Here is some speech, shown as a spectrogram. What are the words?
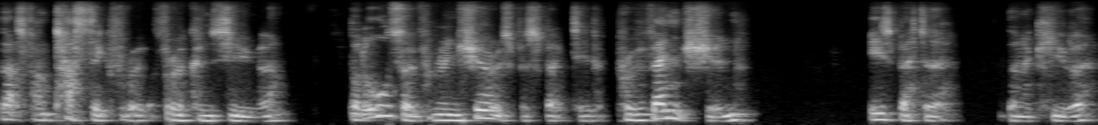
that's fantastic for a, for a consumer, but also from an insurance perspective, prevention is better than a cure.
